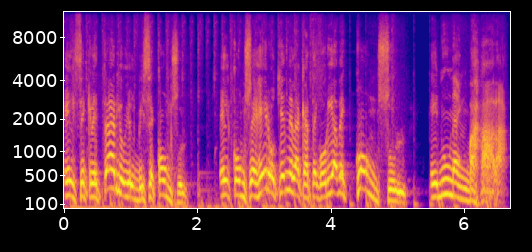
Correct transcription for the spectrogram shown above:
el secretario y el vicecónsul. El consejero tiene la categoría de cónsul en una embajada.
